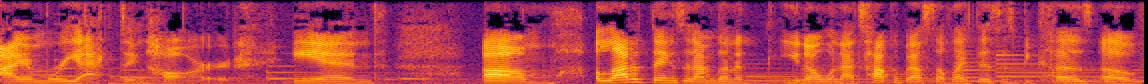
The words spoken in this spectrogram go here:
I am reacting hard. And um, a lot of things that I'm going to, you know, when I talk about stuff like this is because of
